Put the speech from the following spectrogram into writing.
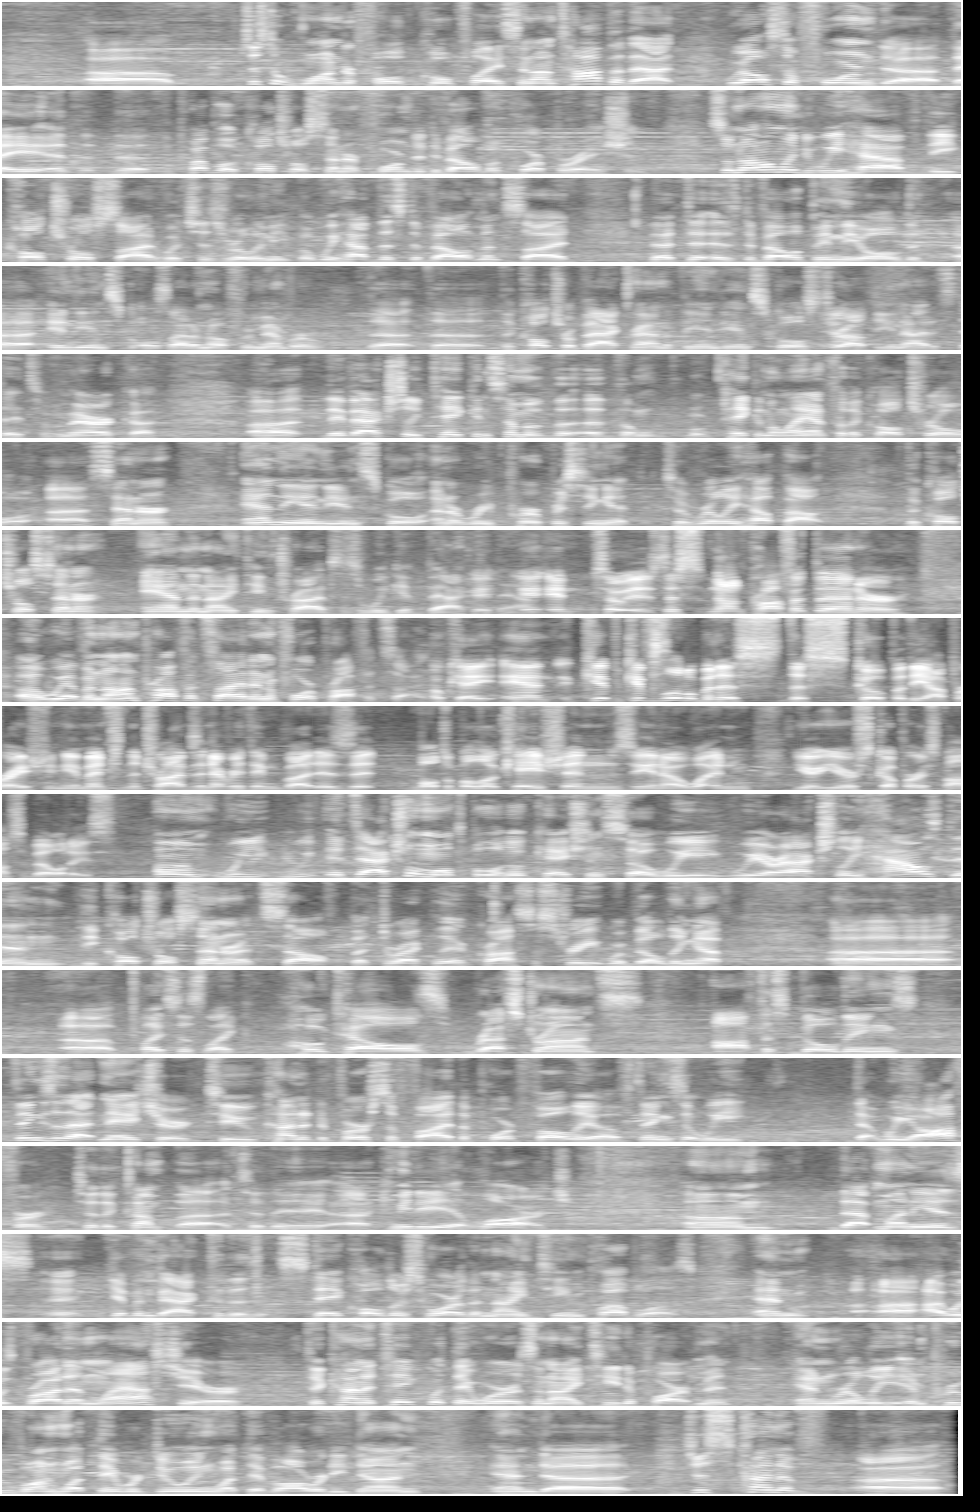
Uh, just a wonderful, cool place. And on top of that, we also formed, uh, they, uh, the, the, Pueblo Cultural Center formed a development corporation. So not only do we have the cultural side, which is really neat, but we have this development side that is developing the old uh, Indian schools. I don't know if you remember the, the, the, cultural background of the Indian schools throughout the United States of America. Uh, they've actually taken some of the, the, taken the land for the cultural center and the Indian school and are repurposing it to really help out the cultural center and the 19 tribes as we give back okay, to them. And so is this nonprofit then, or? Uh, we have a nonprofit side and a for-profit side. Okay, and give, give us a little bit of the scope of the operation. You mentioned the tribes and everything, but is it multiple locations, you know, what in your, your scope of responsibilities? Um, we, we, it's actual multiple locations, so we, we are actually housed in the cultural center itself, but directly across the street we're building up uh, uh, places like hotels, restaurants, office buildings, things of that nature to kind of diversify the portfolio of things that we that we offer to the uh, to the uh, community at large. Um, that money is uh, given back to the stakeholders who are the 19 Pueblos. And uh, I was brought in last year to kind of take what they were as an IT department and really improve on what they were doing, what they've already done, and uh, just kind of uh,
